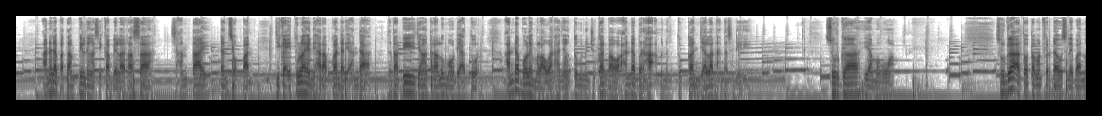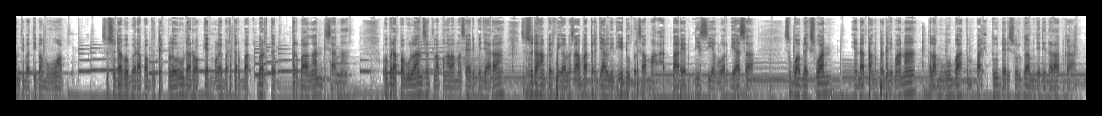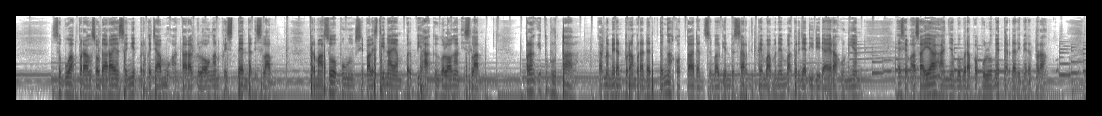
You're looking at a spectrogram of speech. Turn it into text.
anda dapat tampil dengan sikap bela rasa, santai, dan sopan jika itulah yang diharapkan dari Anda, tetapi jangan terlalu mau diatur. Anda boleh melawan hanya untuk menunjukkan bahwa Anda berhak menentukan jalan Anda sendiri. Surga yang menguap. Surga atau Taman Firdaus Lebanon tiba-tiba menguap. Sesudah beberapa butir peluru dan roket mulai berterba berterbangan di sana. Beberapa bulan setelah pengalaman saya di penjara, sesudah hampir 13 abad terjalin hidup bersama atar etnis yang luar biasa. Sebuah Black Swan yang datang entah dari mana telah mengubah tempat itu dari surga menjadi neraka sebuah perang saudara yang sengit berkecamuk antara golongan Kristen dan Islam, termasuk pengungsi Palestina yang berpihak ke golongan Islam. Perang itu brutal karena medan perang berada di tengah kota dan sebagian besar ditembak-menembak terjadi di daerah hunian SMA saya hanya beberapa puluh meter dari medan perang.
